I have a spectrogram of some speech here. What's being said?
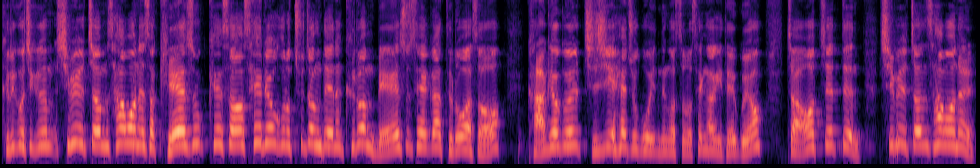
그리고 지금 11.4원에서 계속해서 세력으로 추정되는 그런 매수세가 들어와서 가격을 지지해주고 있는 것으로 생각이 되고요. 자, 어쨌든 11.4원을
